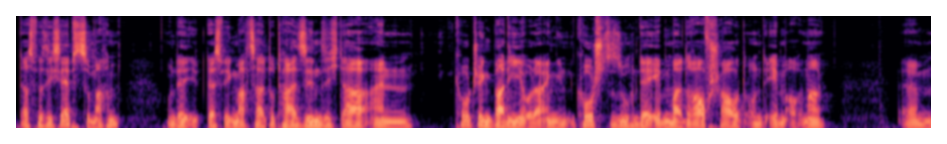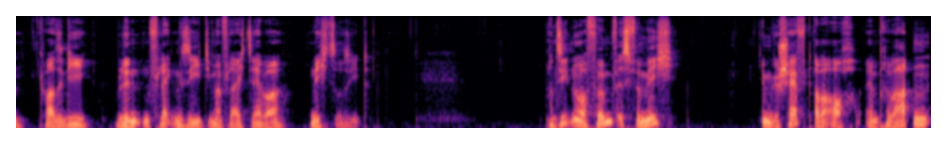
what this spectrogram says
das für sich selbst zu machen. Und deswegen macht es halt total Sinn, sich da einen Coaching-Buddy oder einen Coach zu suchen, der eben mal drauf schaut und eben auch immer ähm, quasi die blinden Flecken sieht, die man vielleicht selber nicht so sieht. Prinzip Nummer 5 ist für mich, im Geschäft, aber auch im privaten,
